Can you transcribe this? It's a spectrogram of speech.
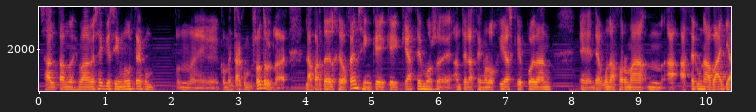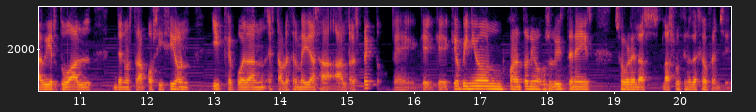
saltando encima de la mesa y que sí me gustaría comentar con vosotros la, parte del geofencing, ¿qué, hacemos eh, ante las tecnologías que puedan eh, de alguna forma mm, hacer una valla virtual de nuestra posición y que puedan establecer medidas al respecto? ¿Qué, opinión, Juan Antonio José Luis, tenéis sobre las, soluciones de geofencing?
